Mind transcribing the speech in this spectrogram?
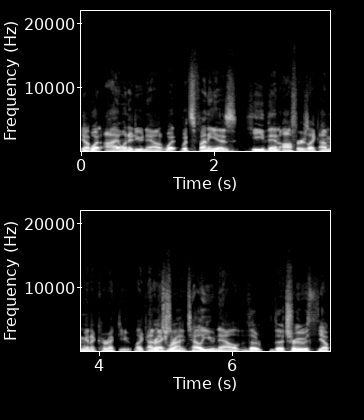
Yep. What I want to do now, what what's funny is he then offers, like, I'm gonna correct you. Like I'm That's actually gonna tell you now the the truth. Yep.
